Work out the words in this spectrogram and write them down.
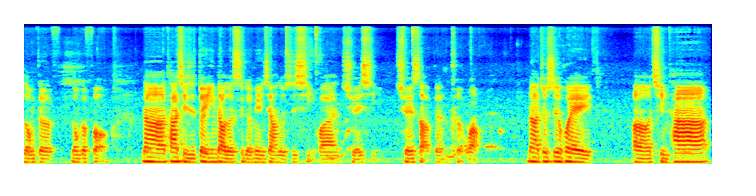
Longer Longer For。那它其实对应到的四个面向都是喜欢、学习、缺少跟渴望。那就是会呃，请他，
